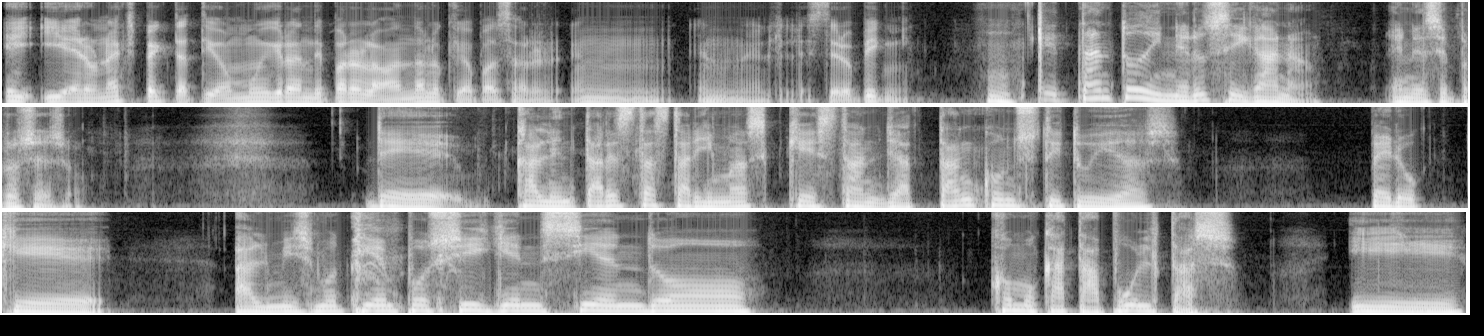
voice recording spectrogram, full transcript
y, era una expectativa muy grande para la banda lo que iba a pasar en, en el Stereo Picnic. ¿Qué tanto dinero se gana en ese proceso? De calentar estas tarimas que están ya tan constituidas pero que al mismo tiempo siguen siendo como catapultas y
